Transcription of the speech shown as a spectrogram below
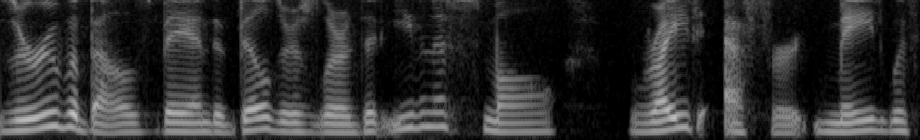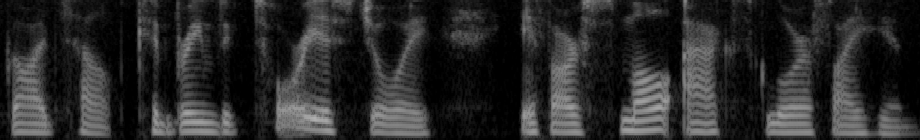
Zerubbabel's band of builders learned that even a small, right effort made with God's help can bring victorious joy if our small acts glorify Him.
